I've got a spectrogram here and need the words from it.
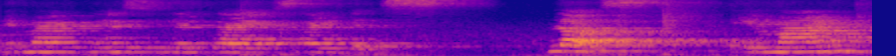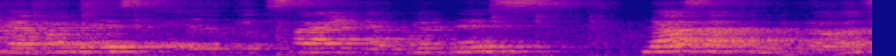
mi dash delta xi dash. Plus mi double dash xi double dash. Plus to plus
